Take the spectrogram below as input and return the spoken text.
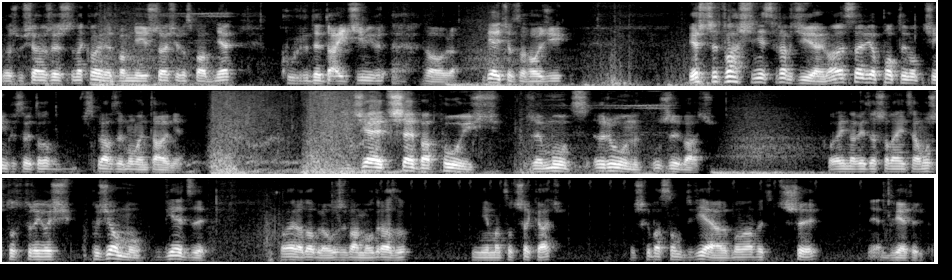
No już myślałem, że jeszcze na kolejne dwa mniejsze się rozpadnie. Kurde, dajcie mi... Dobra, wiecie o co chodzi. Jeszcze właśnie nie sprawdziłem, ale serio po tym odcinku sobie to sprawdzę momentalnie. Gdzie trzeba pójść, że móc run używać? Kolejna wiedza szaleńca, może to z któregoś poziomu wiedzy. Cholera, dobra, używamy od razu. Nie ma co czekać. Już chyba są dwie, albo nawet trzy. Nie, dwie tylko.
